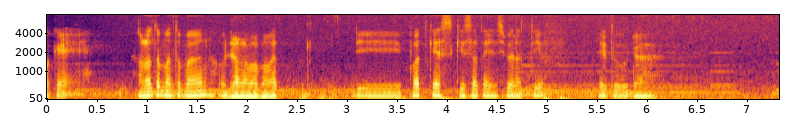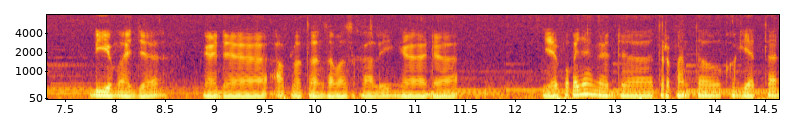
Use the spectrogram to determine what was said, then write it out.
Oke, halo teman-teman, udah lama banget di podcast kisah tak inspiratif. Itu udah diem aja, nggak ada uploadan sama sekali, nggak ada ya pokoknya nggak ada terpantau kegiatan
